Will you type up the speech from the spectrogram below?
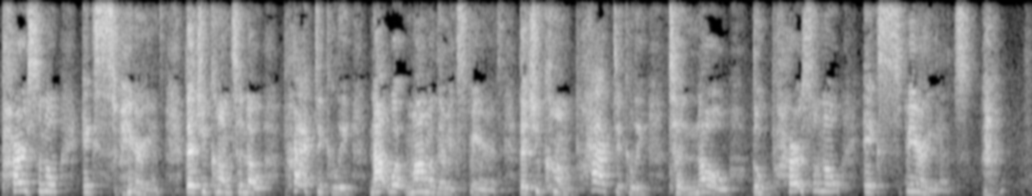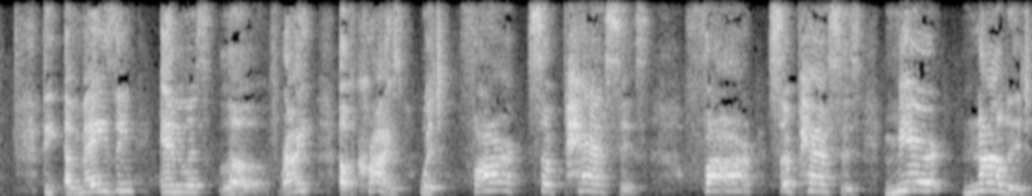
Personal experience that you come to know practically, not what mama them experienced, that you come practically to know through personal experience. the amazing endless love, right? Of Christ, which far surpasses, far surpasses mere knowledge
